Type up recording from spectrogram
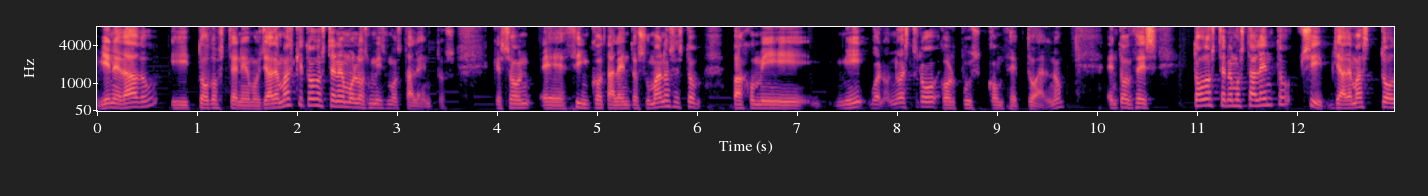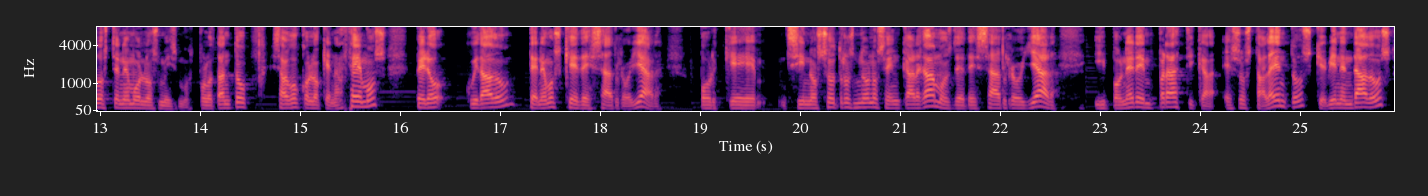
viene dado y todos tenemos. Y además que todos tenemos los mismos talentos, que son eh, cinco talentos humanos. Esto bajo mi, mi, bueno, nuestro corpus conceptual, ¿no? Entonces, ¿Todos tenemos talento? Sí, y además todos tenemos los mismos. Por lo tanto, es algo con lo que nacemos, pero cuidado, tenemos que desarrollar porque si nosotros no nos encargamos de desarrollar y poner en práctica esos talentos que vienen dados,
